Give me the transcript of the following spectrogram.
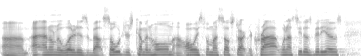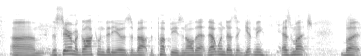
Um, I, I, don't know what it is about soldiers coming home. I always feel myself starting to cry when I see those videos. Um, the Sarah McLachlan videos about the puppies and all that, that one doesn't get me as much, but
